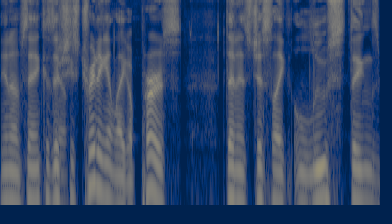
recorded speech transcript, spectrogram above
You know what I'm saying? Because if Yeah. she's treating it like a purse, then it's just like loose things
